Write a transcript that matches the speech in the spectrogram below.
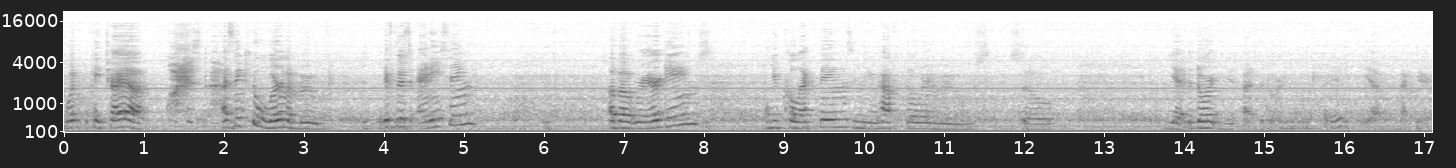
What? Okay, try a. What is I think you'll learn a move. If there's anything about rare games, you collect things and you have to learn moves. So, yeah, the door, you the door. that? It is? Yeah, back there.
